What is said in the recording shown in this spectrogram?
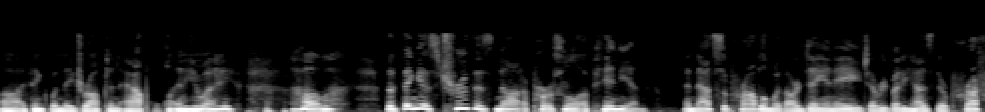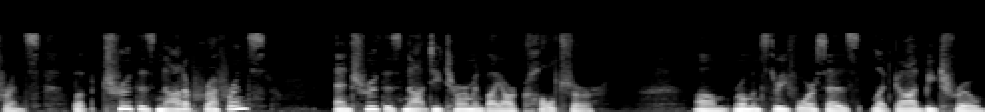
Uh, I think when they dropped an apple, anyway. um, the thing is, truth is not a personal opinion. And that's the problem with our day and age. Everybody has their preference. But truth is not a preference, and truth is not determined by our culture. Um, Romans 3 4 says, Let God be true,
